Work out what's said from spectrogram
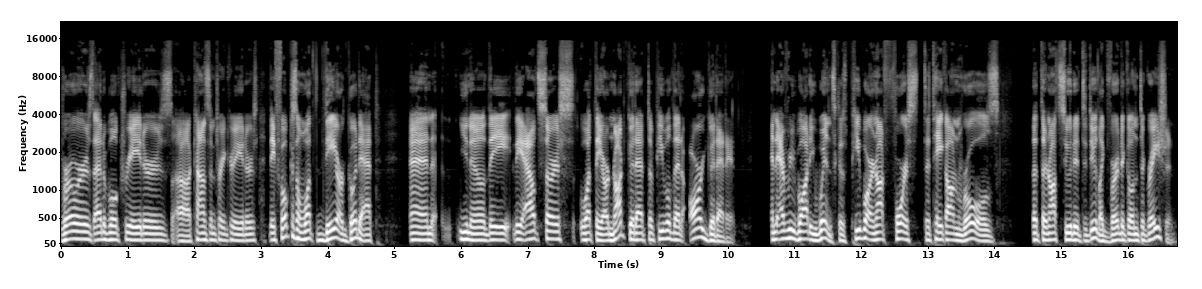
growers, edible creators, uh, concentrate creators. They focus on what they are good at, and you know they they outsource what they are not good at to people that are good at it, and everybody wins because people are not forced to take on roles that they're not suited to do, like vertical integration.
